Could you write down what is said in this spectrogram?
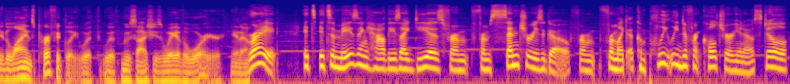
it aligns perfectly with with Musashi's way of the warrior, you know. Right. It's it's amazing how these ideas from from centuries ago, from from like a completely different culture, you know, still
